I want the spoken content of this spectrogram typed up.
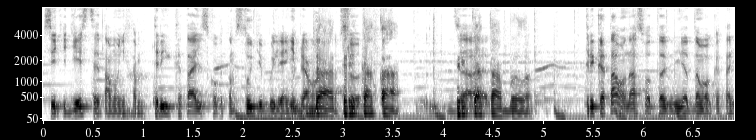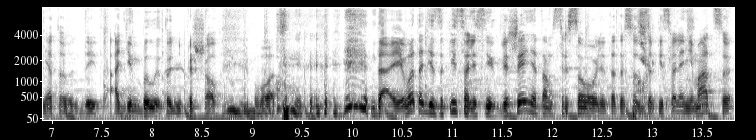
все эти действия, там у них там три кота или сколько там студий были, они прямо... Да, три все... кота. Три да. кота было три кота, у нас вот ни одного кота нету, один был, и то не пришел. Вот. Да, и вот они записывали с них движения, там срисовывали, это все, записывали анимацию,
